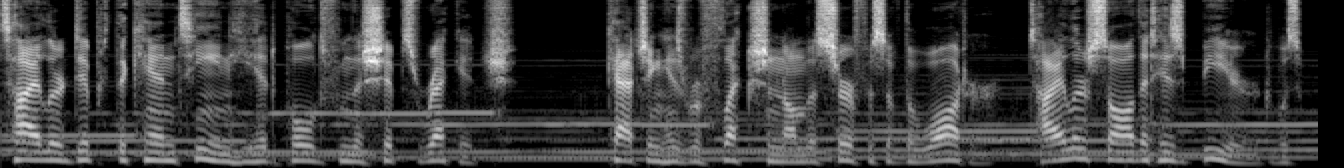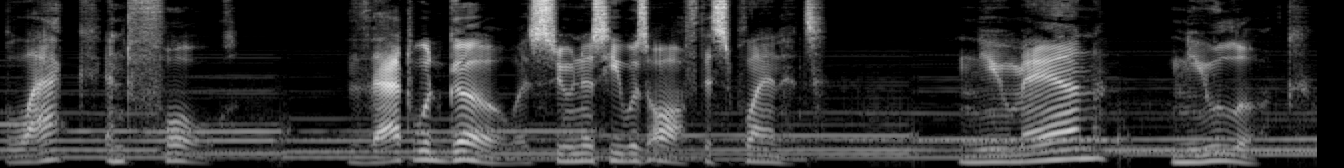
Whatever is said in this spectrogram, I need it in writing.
Tyler dipped the canteen he had pulled from the ship's wreckage. Catching his reflection on the surface of the water, Tyler saw that his beard was black and full. That would go as soon as he was off this planet. New man, new look.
